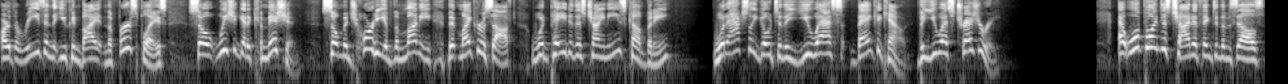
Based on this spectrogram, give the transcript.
are the reason that you can buy it in the first place. So we should get a commission. So, majority of the money that Microsoft would pay to this Chinese company would actually go to the U.S. bank account, the U.S. Treasury. At what point does China think to themselves,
